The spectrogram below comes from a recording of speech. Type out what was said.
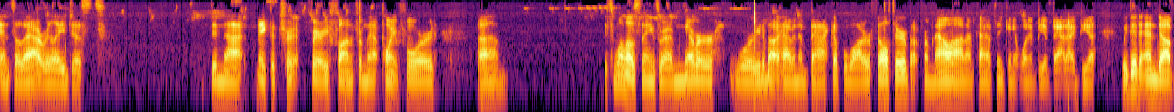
and so that really just did not make the trip very fun from that point forward. Um, it's one of those things where I'm never worried about having a backup water filter, but from now on, I'm kind of thinking it wouldn't be a bad idea. We did end up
